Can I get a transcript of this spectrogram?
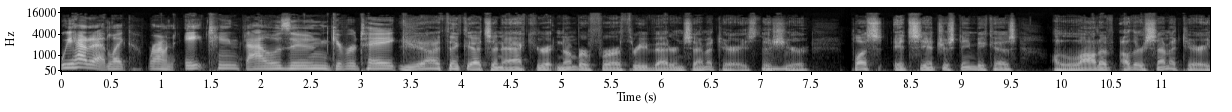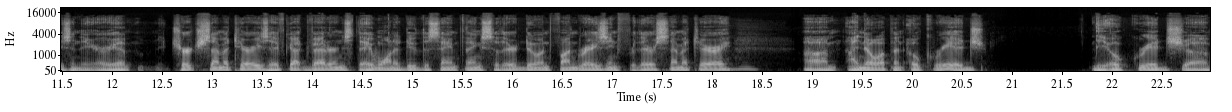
we had it at like around eighteen thousand, give or take. Yeah, I think that's an accurate number for our three veteran cemeteries this year. Plus, it's interesting because a lot of other cemeteries in the area, church cemeteries, they've got veterans. They want to do the same thing, so they're doing fundraising for their cemetery. Um, I know up in Oak Ridge, the Oak Ridge, uh,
